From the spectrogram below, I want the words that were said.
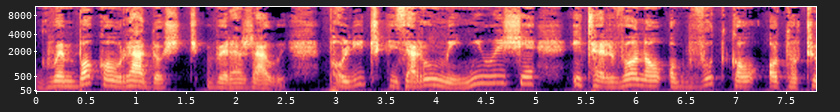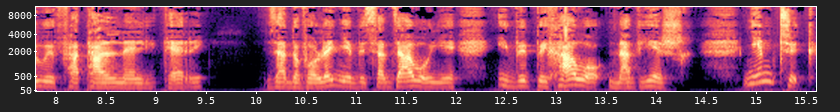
głęboką radość wyrażały. Policzki zarumieniły się i czerwoną obwódką otoczyły fatalne litery. Zadowolenie wysadzało je i wypychało na wierzch. Niemczyk,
